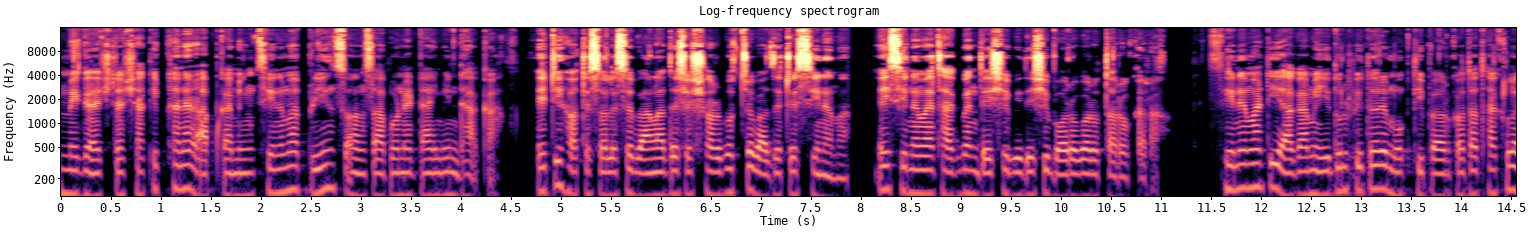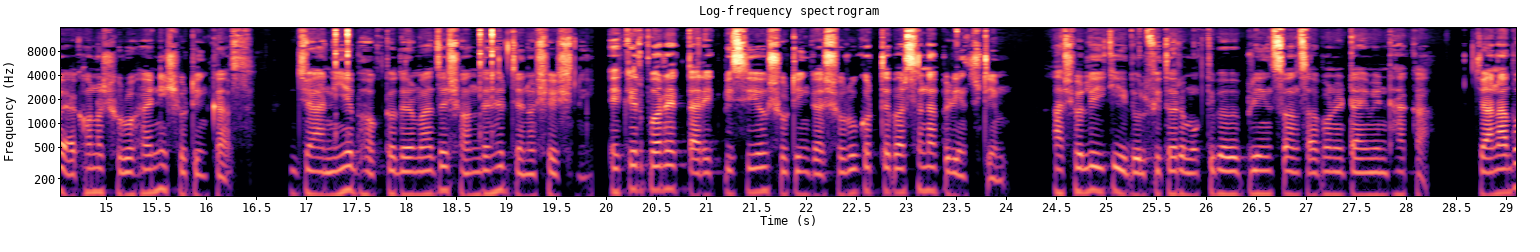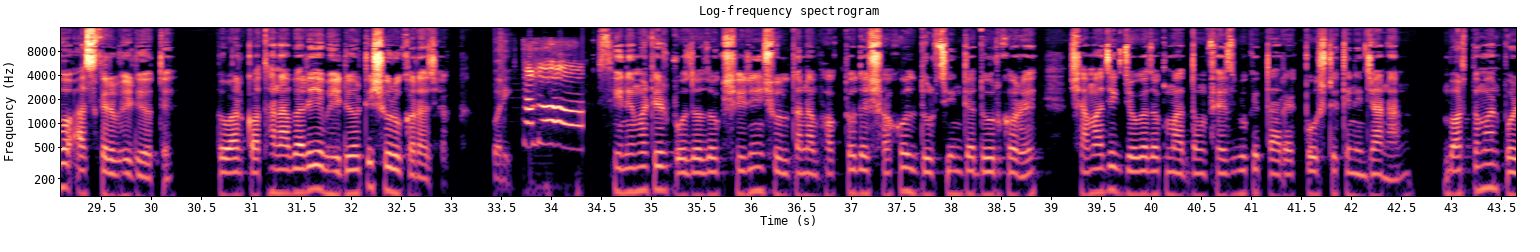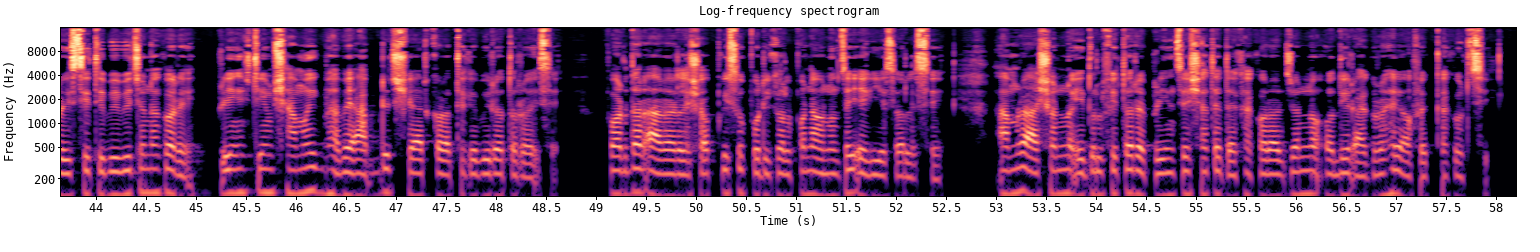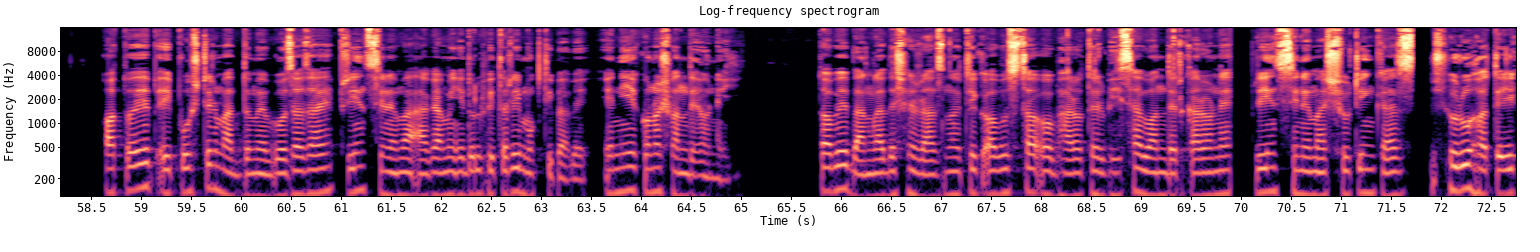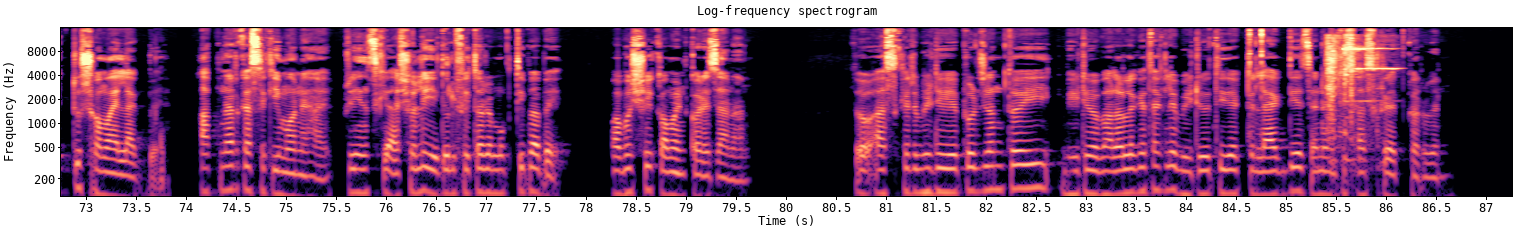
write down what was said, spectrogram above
Mega star Shakib খানের upcoming সিনেমা Prince once upon A time in Dhaka. এটি হতে চলেছে বাংলাদেশের সর্বোচ্চ বাজেটের সিনেমা। এই সিনেমায় থাকবেন দেশি বিদেশি বড় বড় তারকারা। সিনেমাটি আগামী ঈদ উল ফিতরে মুক্তি পাওয়ার কথা থাকলেও এখনও শুরু হয়নি শুটিং কাজ, যা নিয়ে ভক্তদের মাঝে সন্দেহের যেন শেষ নেই। একের পর এক তারিখ পিছিয়েও শুটিং কাজ শুরু করতে পারছে না প্রিন্স টিম। আসলেই কি ঈদ উল ফিতরে মুক্তি পাবে প্রিন্স অন আপন এ টাইম ইন ঢাকা? জানাব আজকের ভিডিওতে। তো আর কথা না বাড়িয়ে ভিডিওটি শুরু করা যাক। সিনেমাটির প্রযোজক শিরিন, সুলতানা ভক্তদের সকল দুশ্চিন্তা দূর করে সামাজিক যোগাযোগ মাধ্যম ফেসবুকে তার এক পোস্টে তিনি জানান, বর্তমান পরিস্থিতি বিবেচনা করে প্রিন্স টিম সাময়িকভাবে আপডেট শেয়ার করা থেকে বিরত রয়েছে। পর্দার আড়ালে সবকিছু পরিকল্পনা অনুযায়ী এগিয়ে চলেছে। আমরা আসন্ন ঈদ উল ফিতরে প্রিন্সের সাথে দেখা করার জন্য অধীর আগ্রহে অপেক্ষা করছি। অতএব এই পোস্টের মাধ্যমে বোঝা যায়, প্রিন্স সিনেমা আগামী ঈদ উল ফিতরেই মুক্তি পাবে। এ নিয়ে কোনো সন্দেহ নেই। তবে বাংলাদেশের রাজনৈতিক অবস্থা ও ভারতের ভিসা বন্ধের কারণে প্রিন্স সিনেমার শুটিং কাজ শুরু হতে একটু সময় লাগবে। আপনার কাছে কি মনে হয়, প্রিন্স কি আসলে ঈদ উল ফিতরে মুক্তি পাবে? অবশ্যই কমেন্ট করে জানান। তো আজকের ভিডিও এ পর্যন্তই। ভিডিও ভালো লেগে থাকলে ভিডিওটি একটা লাইক দিয়ে চ্যানেলটি সাবস্ক্রাইব করবেন।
